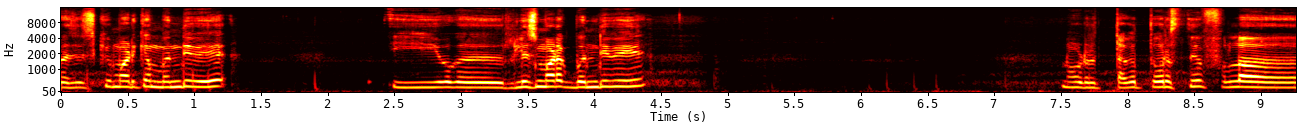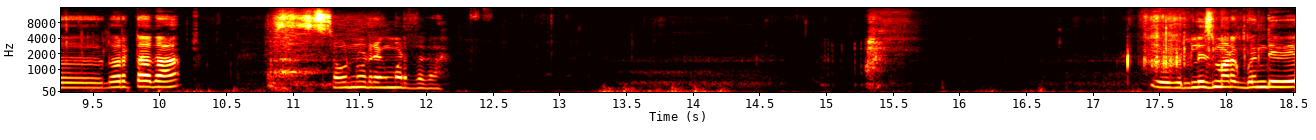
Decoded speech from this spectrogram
ರೆಸ್ಕ್ಯೂ ಮಾಡ್ಕೊಂಡ್ ಬಂದೀವಿ. ಇವಾಗ ರಿಲೀಸ್ ಮಾಡಕ್ಕೆ ಬಂದೀವಿ. ನೋಡ್ರಿ, ತೆಗೆದು ತೋರಿಸ್ತೀವಿ ಫುಲ್ ಅಲರ್ಟ್ ಅದ. ಸೌಂಡ್ ನೋಡ್ರಿ, ಹೆಂಗೆ ಮಾಡ್ದಾಗ ಇವಾಗ ರಿಲೀಸ್ ಮಾಡಕ್ಕೆ ಬಂದೀವಿ,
